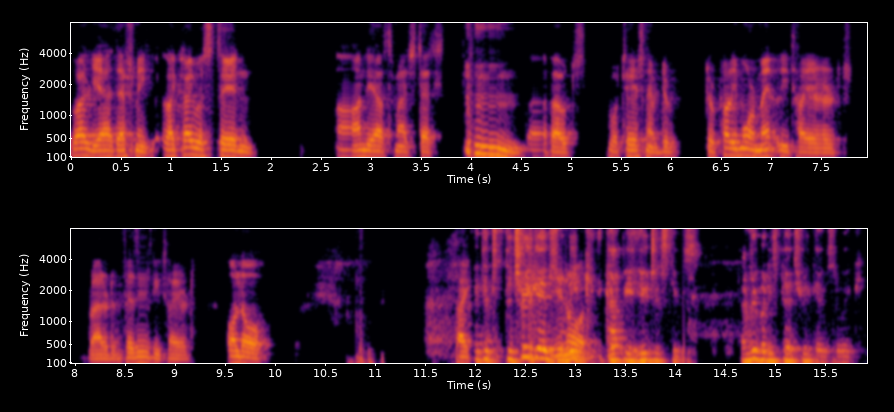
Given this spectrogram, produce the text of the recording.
Well, yeah, definitely. Like I was saying on the aftermatch that about rotation, they're, they're probably more mentally tired rather than physically tired. Although, like the, the three games a know, week, it can't be a huge excuse. Everybody's played three games a week.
